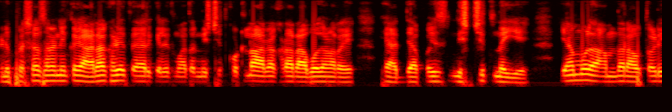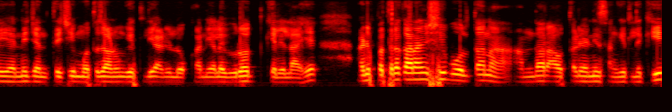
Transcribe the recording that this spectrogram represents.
आणि प्रशासनाने काही आराखडे तयार केलेत. मात्र निश्चित कुठला आराखडा राबवणार जाणार आहे हे अद्यापही निश्चित नाही आहे यामुळं आमदार आवताडे यांनी जनतेची मतं जाणून घेतली आणि लोकांनी याला विरोध केलेला आहे. आणि पत्रकारांशी बोलताना आमदार आवताडे यांनी सांगितले की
